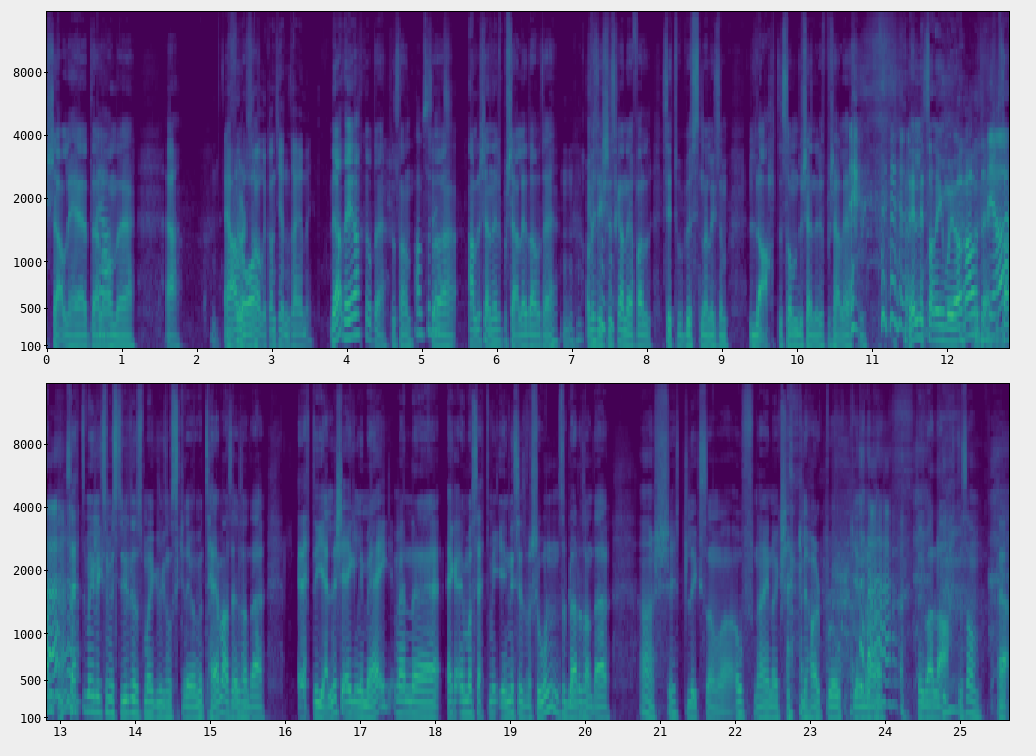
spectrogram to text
kjærlighet, eller Ja. om det Ja. Jeg har Følelser alle kan kjenne seg igjen i. Ja, det er akkurat det. Ikke sant? Så alle kjenner litt på kjærlighet av og til. Og hvis ikke, så kan du iallfall sitte på bussen og liksom late som du kjenner litt på kjærligheten. Det er litt sånn jeg må gjøre av og til. Ja, ja. Setter meg liksom i studio så må jeg liksom skrive med tema. Så er det sånn der Dette gjelder ikke egentlig meg, men eh, jeg, jeg må sette meg inn i situasjonen. Så blir det sånn der ah, Shit, liksom. Uff, nei, nå er jeg skikkelig heartbroken. Og, så jeg bare later som. Ja.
